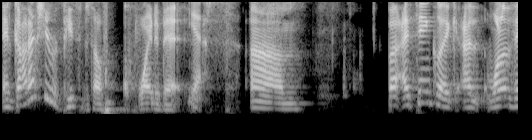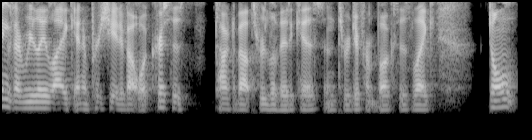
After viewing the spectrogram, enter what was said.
and God actually repeats Himself quite a bit. Yes. Um, but I think like I, one of the things I really like and appreciate about what Chris has talked about through Leviticus and through different books is like don't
